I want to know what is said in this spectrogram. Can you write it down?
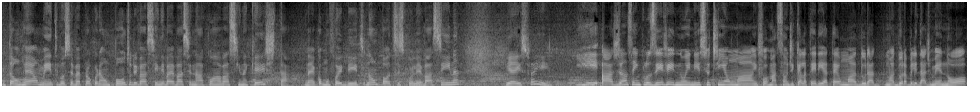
Então, realmente, você vai procurar um ponto de vacina e vai vacinar com a vacina que está. Né? Como foi dito, não pode se escolher vacina. E é isso aí. E a Janssen, inclusive, no início tinha uma informação de que ela teria até uma, dura, uma durabilidade menor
